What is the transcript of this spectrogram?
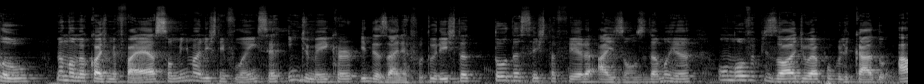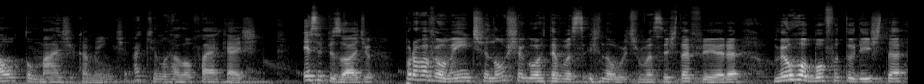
Hello! Meu nome é Cosme Faé, sou minimalista influencer, indie maker e designer futurista. Toda sexta-feira, às 11 da manhã, um novo episódio é publicado automaticamente aqui no Hello Firecast. Esse episódio provavelmente não chegou até vocês na última sexta-feira. Meu robô futurista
